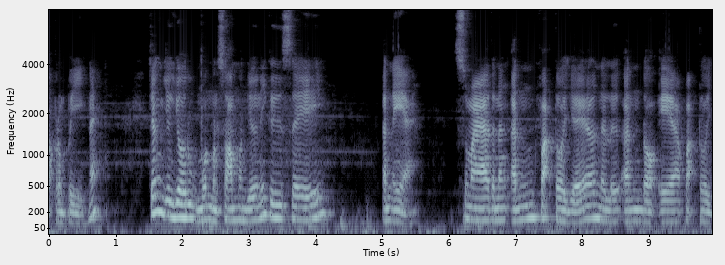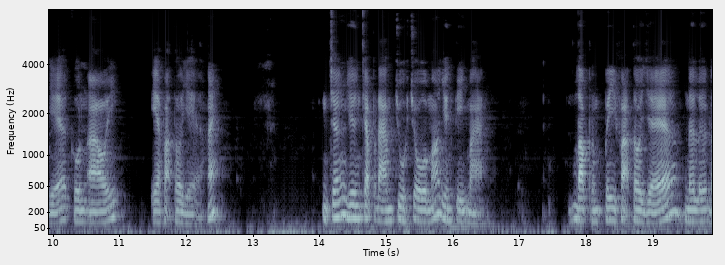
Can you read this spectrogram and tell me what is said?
17ណាអញ្ចឹងយើងយករូបមន្តបន្សំរបស់យើងនេះគឺ C NR ស្មើទៅនឹង n factorial នៅលើ n ដក r factorial គុណឲ្យ r factorial ណាអញ្ចឹងយើងចាប់ផ្ដើមជួសចូលមកយើងទាញបាន17 factorial នៅលើ17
